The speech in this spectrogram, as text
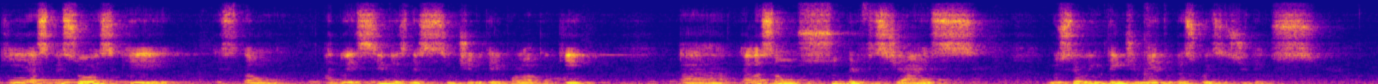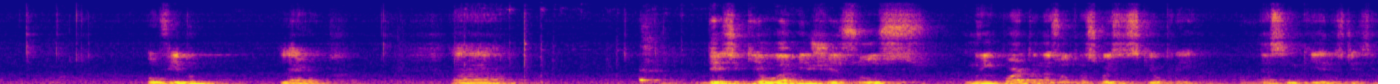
que as pessoas que estão adoecidas nesse sentido que ele coloca aqui, ah, elas são superficiais no seu entendimento das coisas de Deus. Ouvido lerdo. Ah, desde que eu ame Jesus, não importa nas outras coisas que eu creio. É assim que eles dizem.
